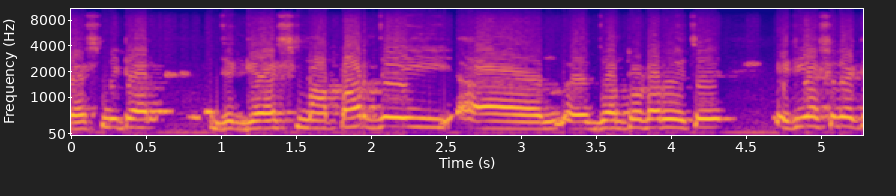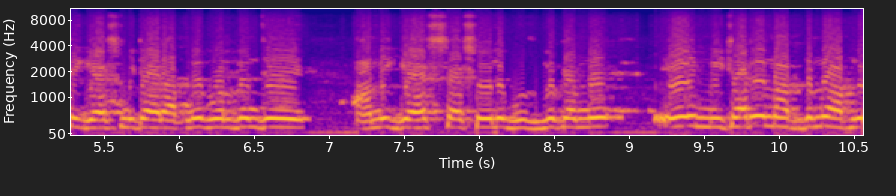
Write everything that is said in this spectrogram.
গ্যাস মিটার, যে গ্যাস মাপার যেই যন্ত্রটা রয়েছে, এটি আসলে একটি গ্যাস মিটার। আপনি বলবেন যে আমি গ্যাস শেষ হলে বুঝব কেমনে? এই মিটারের মাধ্যমে আপনি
